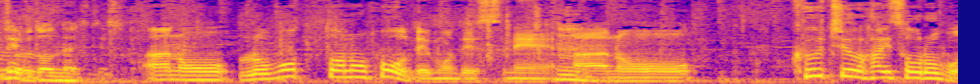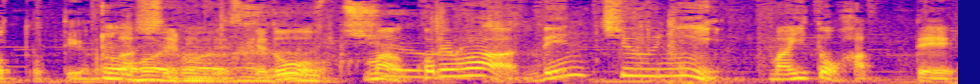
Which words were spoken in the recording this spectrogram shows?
例えばどんなやつですか？あのロボットの方でもですね、うん、あの空中配送ロボットっていうのを出してるんですけど、まあ、これは電柱に、まあ、糸を張って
